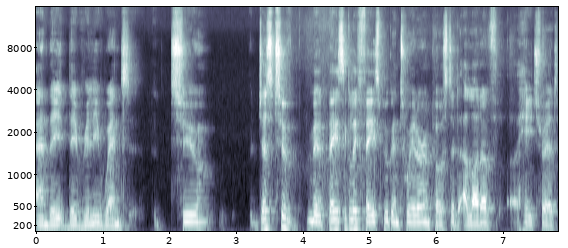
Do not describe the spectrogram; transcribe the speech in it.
and they, they really went to just to basically Facebook and Twitter and posted a lot of hatred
